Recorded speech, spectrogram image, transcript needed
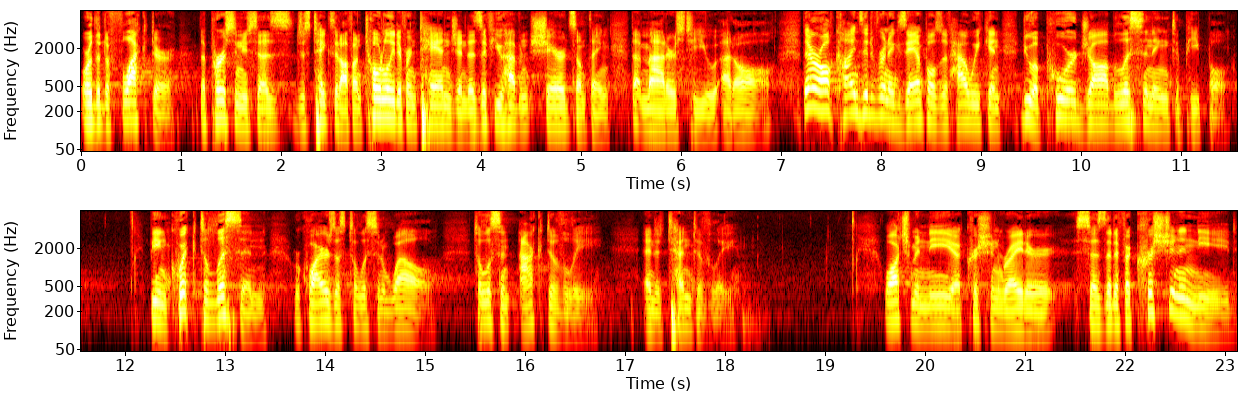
or the deflector, the person who says, just takes it off on a totally different tangent as if you haven't shared something that matters to you at all. There are all kinds of different examples of how we can do a poor job listening to people. Being quick to listen requires us to listen well, to listen actively and attentively. Watchman Nee, a Christian writer, says that if a Christian in need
